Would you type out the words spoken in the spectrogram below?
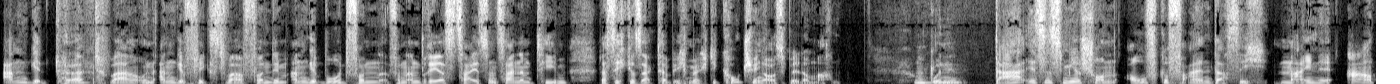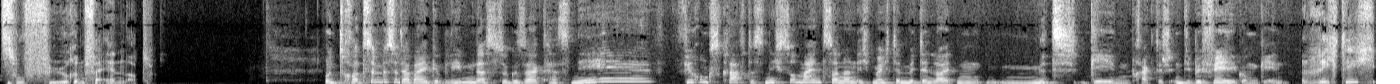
angeturnt war und angefixt war von dem Angebot von, von Andreas Zeiss und seinem Team, dass ich gesagt habe, ich möchte die Coaching-Ausbildung machen. Okay. Und da ist es mir schon aufgefallen, dass sich meine Art zu führen verändert. Und trotzdem bist du dabei geblieben, dass du gesagt hast, nee, Führungskraft ist nicht so meins, sondern ich möchte mit den Leuten mitgehen, praktisch in die Befähigung gehen. Richtig.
